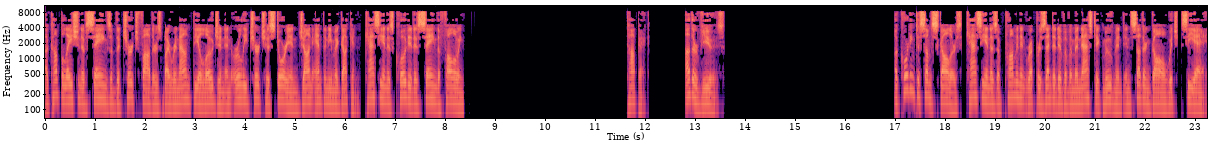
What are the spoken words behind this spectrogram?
a compilation of sayings of the Church Fathers by renowned theologian and early church historian John Anthony McGuckin, Cassian is quoted as saying the following. Other views. According to some scholars, Cassian is a prominent representative of a monastic movement in southern Gaul which, ca.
